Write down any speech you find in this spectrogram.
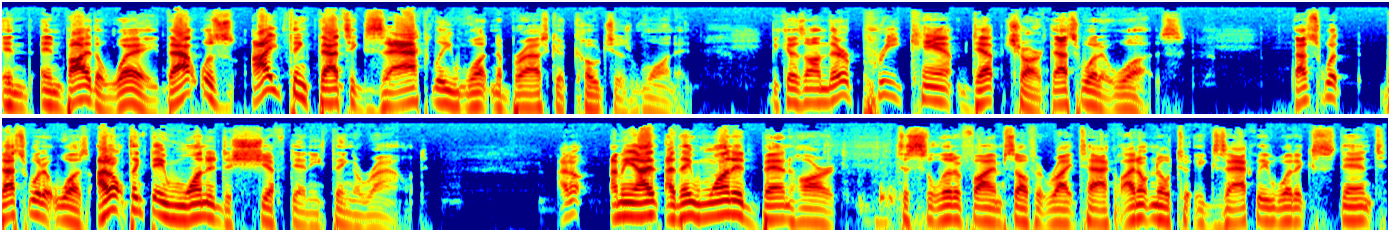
And and by the way, that was I think that's exactly what Nebraska coaches wanted. Because on their pre-camp depth chart, that's what it was. That's what that's what it was. I don't think they wanted to shift anything around. I mean, I, I, they wanted Benhart to solidify himself at right tackle. I don't know to exactly what extent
